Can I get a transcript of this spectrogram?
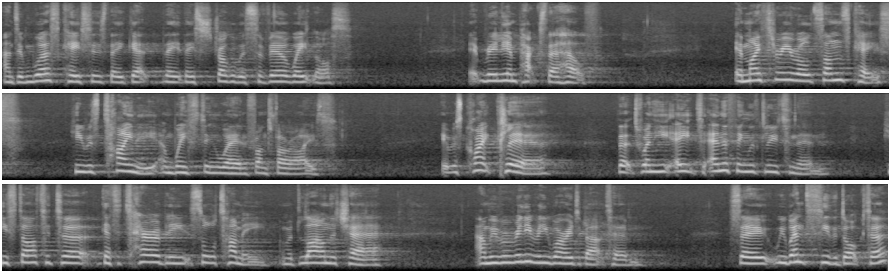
and in worst cases, they, get, they, they struggle with severe weight loss. It really impacts their health. In my three year old son's case, he was tiny and wasting away in front of our eyes. It was quite clear that when he ate anything with gluten in, he started to get a terribly sore tummy and would lie on the chair. And we were really, really worried about him. So we went to see the doctor,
